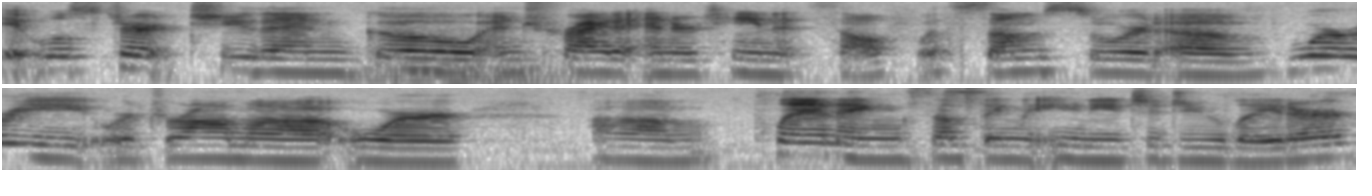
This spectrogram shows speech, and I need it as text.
it will start to then go and try to entertain itself with some sort of worry or drama or um, planning something that you need to do later.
